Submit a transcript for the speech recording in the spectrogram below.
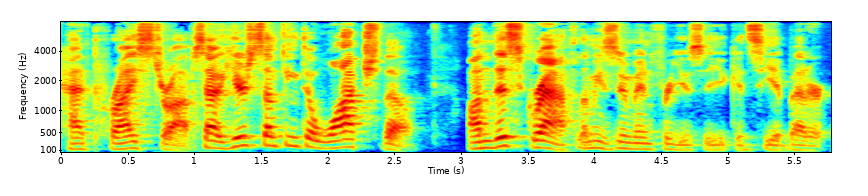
had price drops. Now, here's something to watch though. On this graph, let me zoom in for you so you can see it better.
